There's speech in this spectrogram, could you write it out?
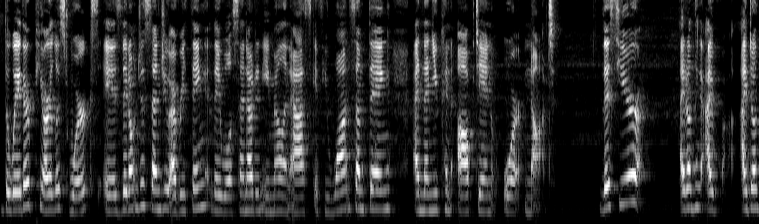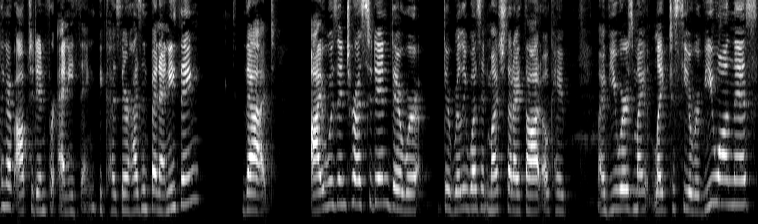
the way their PR list works is they don't just send you everything. They will send out an email and ask if you want something and then you can opt in or not. This year, I don't think I've I don't think I've opted in for anything because there hasn't been anything that I was interested in. There were there really wasn't much that I thought, okay, my viewers might like to see a review on this.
